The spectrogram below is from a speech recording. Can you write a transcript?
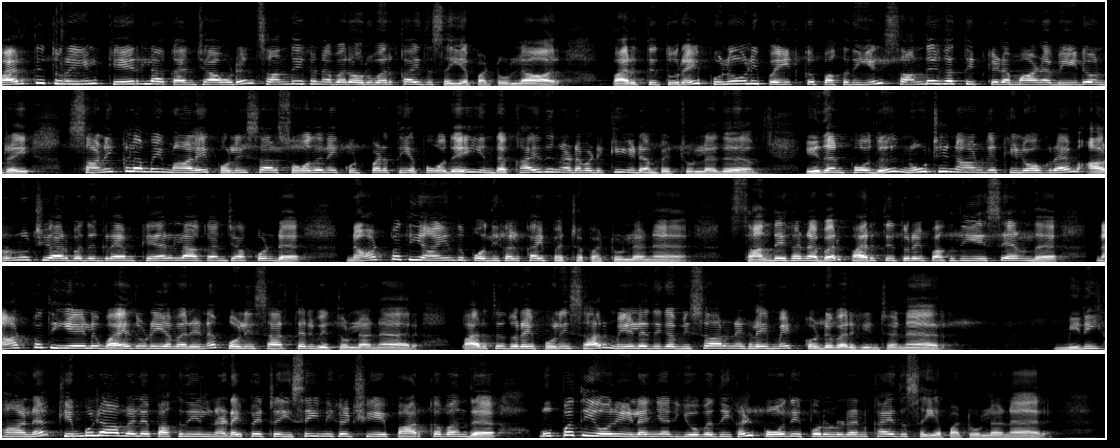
பருத்தித்துறையில் கேரளா கஞ்சாவுடன் சந்தேக நபர் ஒருவர் கைது செய்யப்பட்டுள்ளார். பருத்தித்துறை புலோலி பெயிட்கு பகுதியில் சந்தேகத்திற்கிடமான வீடொன்றை சனிக்கிழமை மாலை போலீசார் சோதனைக்குட்படுத்திய போதே இந்த கைது நடவடிக்கை இடம்பெற்றுள்ளது. இதன்போது நூற்றி நான்கு கிலோகிராம் அறுநூற்றி அறுபது கிராம் கேரளா கஞ்சா கொண்ட நாற்பத்தி ஐந்து பொதிகள் கைப்பற்றப்பட்டுள்ளன. சந்தேக நபர் பருத்தித்துறை பகுதியைச் சேர்ந்த நாற்பத்தி ஏழு வயதுடையவர் என போலீசார் தெரிவித்துள்ளனர். பருத்தித்துறை போலீசார் மேலதிக விசாரணைகளை மேற்கொண்டு வருகின்றனர். மிரிஹான கிம்புலாவெல பகுதியில் நடைபெற்ற இசை நிகழ்ச்சியை பார்க்க வந்த முப்பத்தி ஓரு இளைஞர் யுவதிகள் போதைப் பொருளுடன் கைது செய்யப்பட்டுள்ளனர்.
